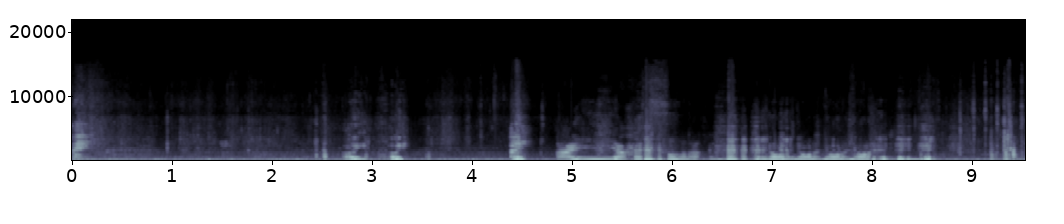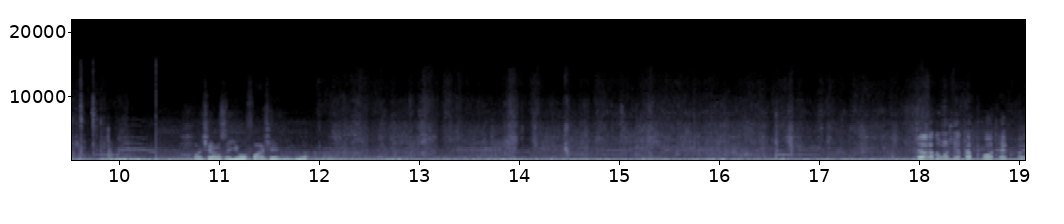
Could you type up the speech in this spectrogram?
哎，哎哎哎哎呀，还死了！尿了尿了尿了尿了！好像是又发现一个。这个东西它跑太快，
